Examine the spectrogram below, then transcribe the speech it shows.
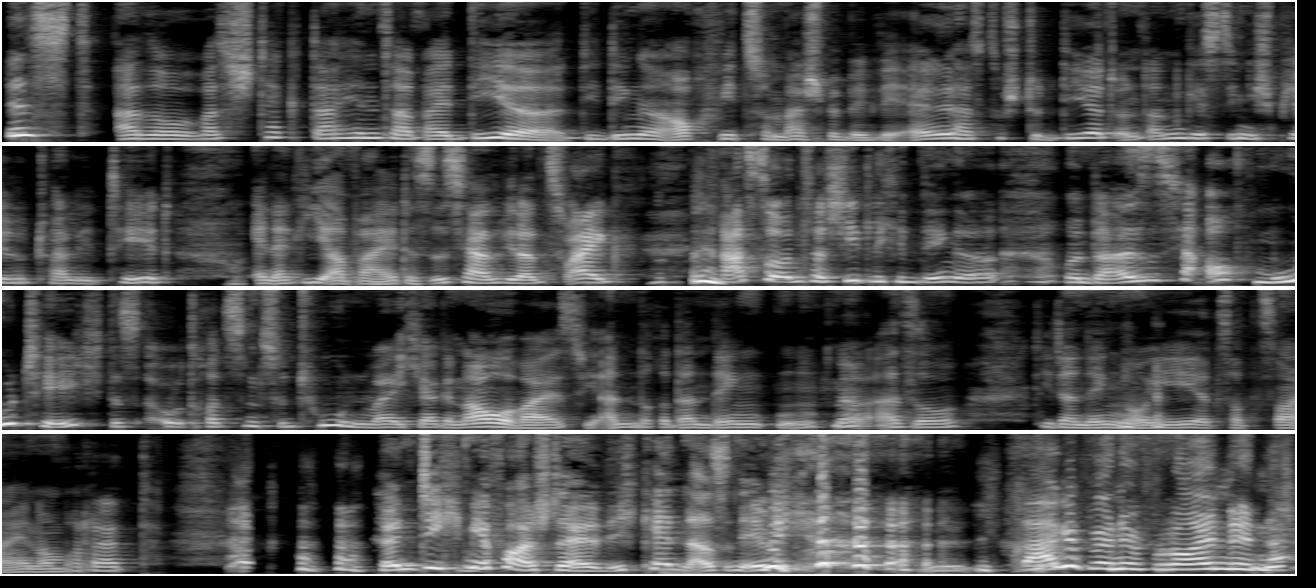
ist. Also was steckt dahinter bei dir? Die Dinge auch wie zum Beispiel BWL hast du studiert und dann gehst du in die Spiritualität, Energiearbeit. Das ist ja wieder zwei krasse unterschiedliche Dinge. Und da ist es ja auch mutig, das trotzdem zu tun, weil ich ja genau weiß, wie andere dann denken. Ne? Also die dann denken, oh je, jetzt hat sie einen am Brett. Könnte ich mir vorstellen. Ich kenne das nämlich. Ich frage für eine Freundin.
